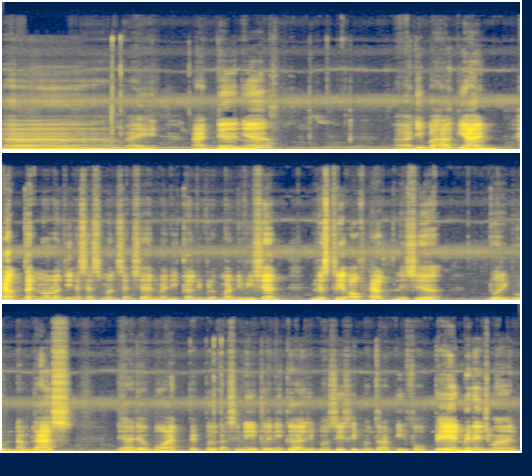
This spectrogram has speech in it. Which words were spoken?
ah baik. Adanya ah, di bahagian Health Technology Assessment Section Medical Development Division Ministry of Health Malaysia 2016 dia ada buat paper kat sini clinical hypnosis hypnotherapy for pain management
